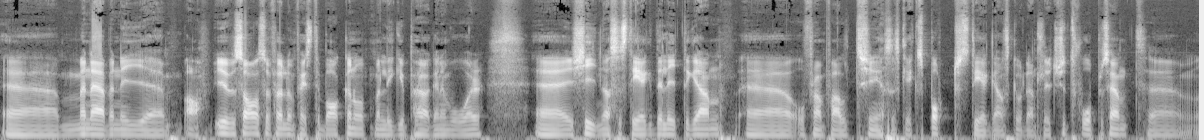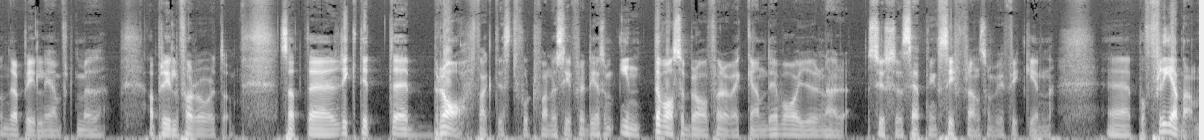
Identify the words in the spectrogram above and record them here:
Eh, men även i, eh, ja, i USA så föll den faktiskt tillbaka något men ligger på höga nivåer. Eh, I Kina så steg det lite grann eh, och framförallt kinesisk export steg ganska ordentligt. 22 procent eh, under april jämfört med april förra året. Då. Så att riktigt bra faktiskt fortfarande siffror. Det som inte var så bra förra veckan det var ju den här sysselsättningssiffran som vi fick in eh, på fredagen.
